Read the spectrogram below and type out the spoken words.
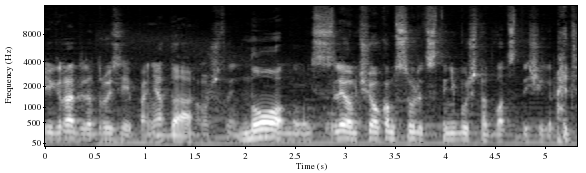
игра для друзей, понятно? Да. Потому что Но... с левым чуваком с улицы ты не будешь на 20 тысяч играть.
